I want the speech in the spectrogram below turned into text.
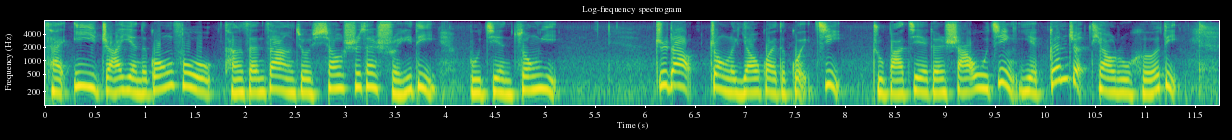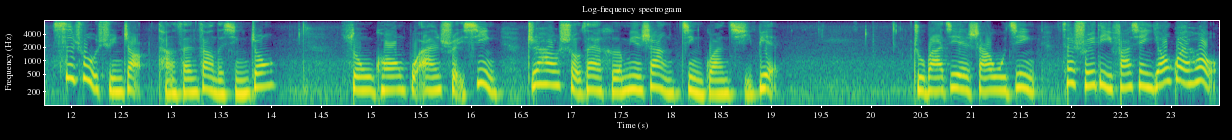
才一眨眼的功夫，唐三藏就消失在水底，不见踪影。知道中了妖怪的诡计，猪八戒跟沙悟净也跟着跳入河底，四处寻找唐三藏的行踪。孙悟空不安水性，只好守在河面上静观其变。猪八戒、沙悟净在水底发现妖怪后，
